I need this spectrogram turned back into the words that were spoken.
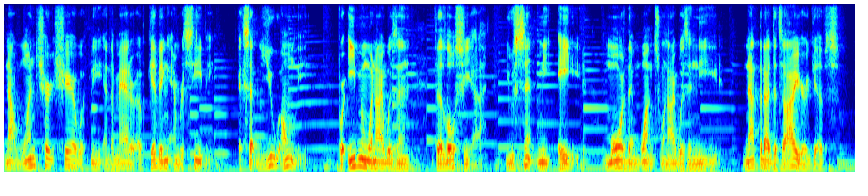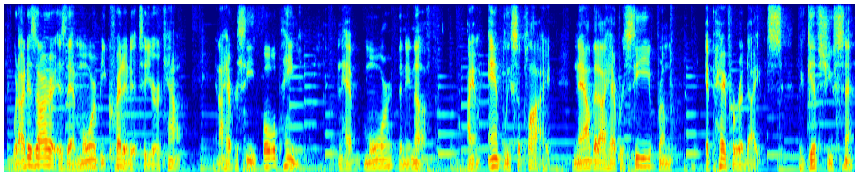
not one church shared with me in the matter of giving and receiving, except you only. For even when I was in Philotia, you sent me aid more than once when I was in need. Not that I desire your gifts, what I desire is that more be credited to your account, and I have received full payment and have more than enough. I am amply supplied now that I have received from Epaphroditus the gifts you sent.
